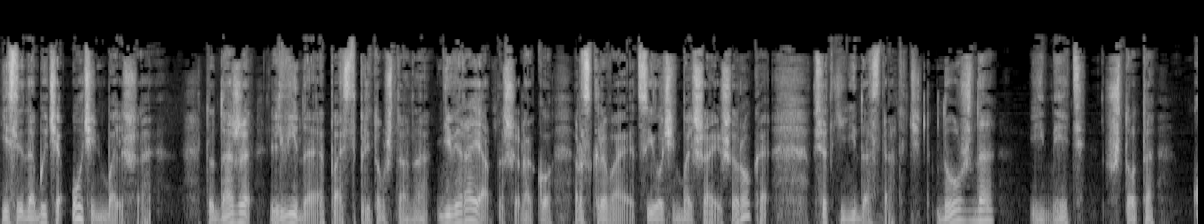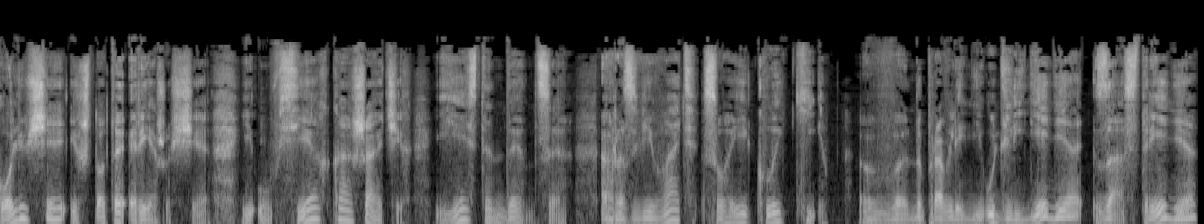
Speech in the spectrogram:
Если добыча очень большая, то даже львиная пасть, при том, что она невероятно широко раскрывается и очень большая и широкая, все-таки недостаточно. Нужно иметь что-то колющее и что-то режущее. И у всех кошачьих есть тенденция развивать свои клыки в направлении удлинения, заострения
